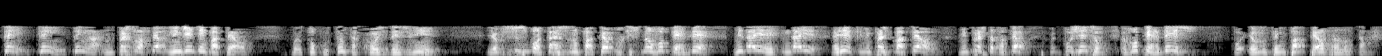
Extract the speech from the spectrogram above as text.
Tem, tem, tem. Me empresta papel? Ninguém tem papel. Pô, eu estou com tanta coisa dentro de mim. E eu preciso botar isso no papel, porque senão eu vou perder. Me dá aí, me dá aí, Henrique, me empresta papel. Me empresta papel. Pô, gente, eu, eu vou perder isso. Pô, eu não tenho papel para anotar.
